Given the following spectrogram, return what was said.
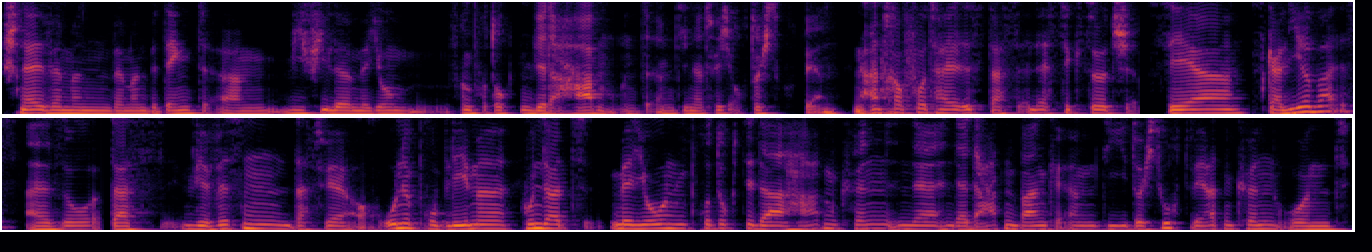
schnell, wenn man, wenn man bedenkt, ähm, wie viele Millionen von Produkten wir da haben und ähm, die natürlich auch durchsucht werden. Ein anderer Vorteil ist, dass Elasticsearch sehr skalierbar ist. Also, dass wir wissen, dass wir auch ohne Probleme 100 Millionen Produkte da haben können in der, in der Datenbank, ähm, die durchsucht werden können und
